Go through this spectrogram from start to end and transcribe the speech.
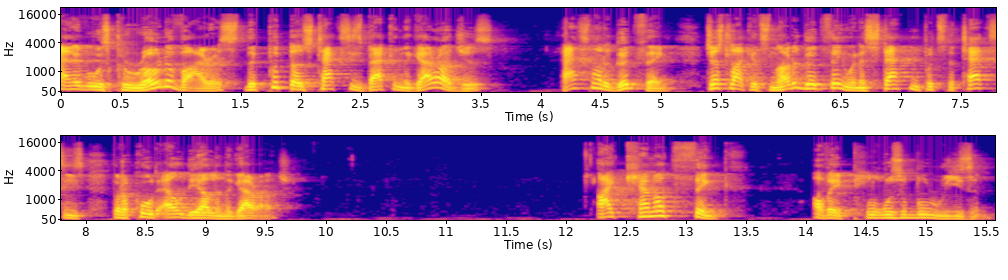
And if it was coronavirus that put those taxis back in the garages, that's not a good thing. Just like it's not a good thing when a statin puts the taxis that are called LDL in the garage. I cannot think of a plausible reason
